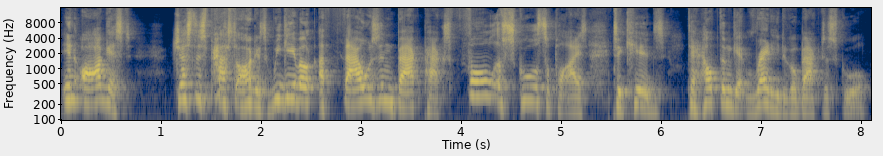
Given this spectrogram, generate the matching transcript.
In August, just this past August, we gave out a thousand backpacks full of school supplies to kids to help them get ready to go back to school.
